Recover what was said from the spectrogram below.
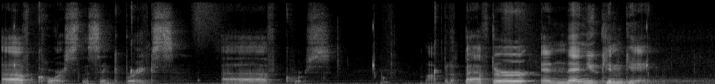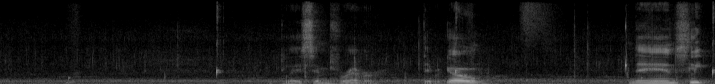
Of course, the sink breaks. Uh, of course. Mop it up after, and then you can game. Play Sims forever. There we go. then sleep.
